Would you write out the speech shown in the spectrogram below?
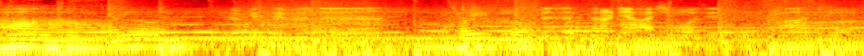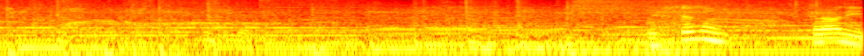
아, 이건 이렇게 되면은 거의 뭐, 롯데 테란이 아쉬워지는 아쉬워지는 상황 롯데선 테란이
